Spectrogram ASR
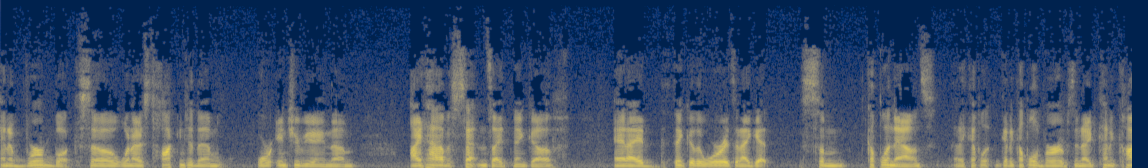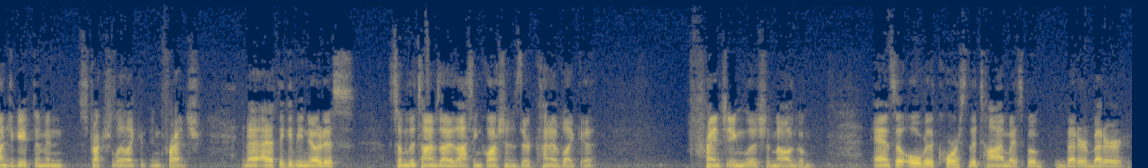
and a verb book. So when I was talking to them or interviewing them, I'd have a sentence I'd think of, and I'd think of the words, and I get some couple of nouns and I couple, get a couple of verbs, and I'd kind of conjugate them in structurally like in French. And I, I think if you notice, some of the times I was asking questions, they're kind of like a French English amalgam. And so over the course of the time, I spoke better and better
